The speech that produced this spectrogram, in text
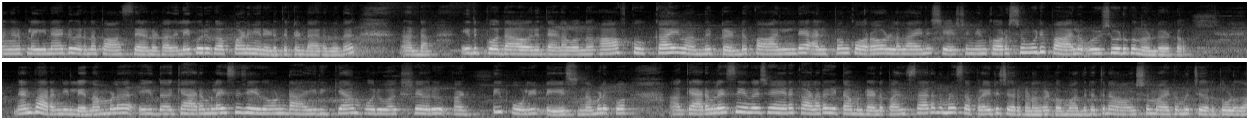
അങ്ങനെ പ്ലെയിനായിട്ട് വരുന്ന പാസ്തയാണ് കേട്ടോ. അതിലേക്ക് ഒരു കപ്പാണ് ഞാൻ എടുത്തിട്ടുണ്ടായിരുന്നത്. അതാ ഇതിപ്പോൾ ദാ ഒരു തിളവൊന്ന് ഹാഫ് കുക്കായി വന്നിട്ടുണ്ട്. പാലിന്റെ അല്പം കുറവുള്ളതിന് ശേഷം ഞാൻ കുറച്ചും കൂടി പാൽ ഒഴിച്ചു കൊടുക്കുന്നുണ്ട് കേട്ടോ. ഞാൻ പറഞ്ഞില്ലേ നമ്മൾ ഇത് കാരമലൈസ് ചെയ്തുകൊണ്ടായിരിക്കാം ഒരുപക്ഷെ ഒരു അടിപൊളി ടേസ്റ്റ് നമ്മളിപ്പോൾ കാരമലൈസ് ചെയ്യുന്നത് വെച്ചാൽ അതിന്റെ കളർ കിട്ടാൻ വേണ്ടിയാണ്. പഞ്ചസാര നമ്മൾ സെപ്പറേറ്റ് ചേർക്കണം കേട്ടോ. മധുരത്തിന് ആവശ്യമായിട്ട് നമ്മൾ ചേർത്തുകൊള്ളുക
